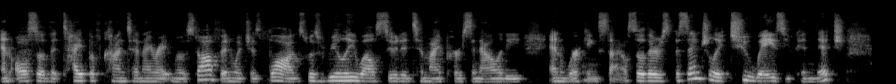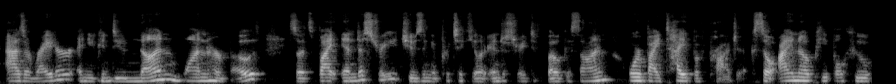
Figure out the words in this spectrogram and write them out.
and also the type of content I write most often, which is blogs, was really well suited to my personality and working style. So there's essentially two ways you can niche as a writer, and you can do none, one, or both. So it's by industry, choosing a particular industry to focus on, or by type of project. So I know people who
